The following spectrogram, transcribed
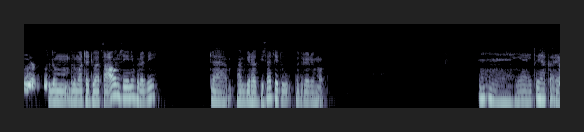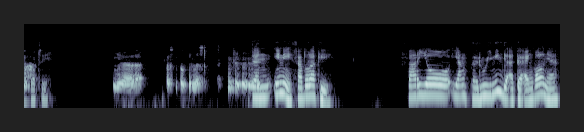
Iya betul. belum belum ada dua tahun sih ini berarti. Udah hampir habis aja itu baterai remote. Eh ya itu ya agak repot sih. Iya keyless dan ini satu lagi Vario yang baru ini nggak ada engkolnya,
